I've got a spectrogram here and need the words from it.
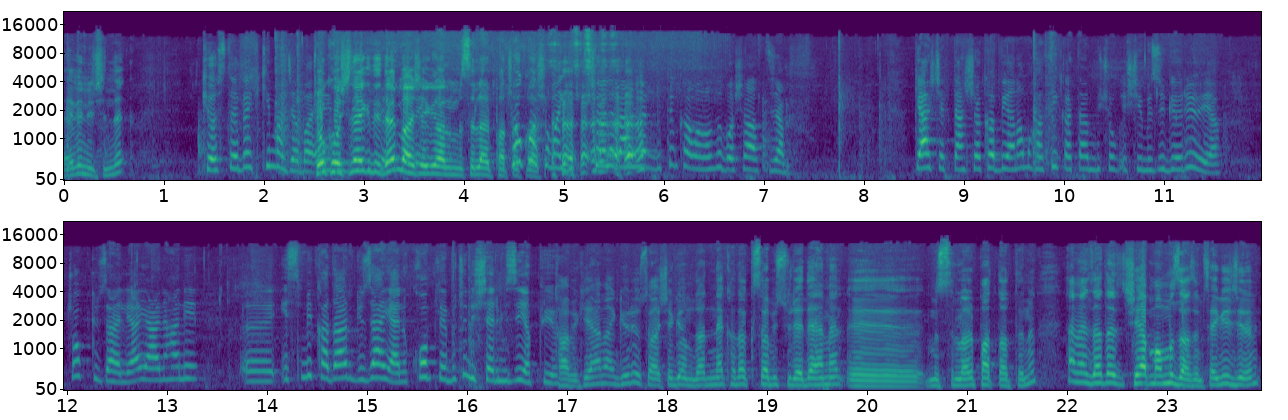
Evin içinde. Köstebek kim acaba? Çok hoşuna Elimizdeki gidiyor değil mi köstebek. Ayşegül Hanım mısırlar patlatmak? Çok hoşuma gitti. Şöyle ben de bütün kavanozu boşaltacağım. Gerçekten şaka bir yana ama hakikaten birçok işimizi görüyor ya. Çok güzel ya. Yani hani e, ismi kadar güzel yani komple bütün işlerimizi yapıyor. Tabii ki hemen görüyorsun Ayşegül Hanım da ne kadar kısa bir sürede hemen e, mısırları patlattığını. Hemen zaten şey yapmamız lazım sevgilicilerim.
